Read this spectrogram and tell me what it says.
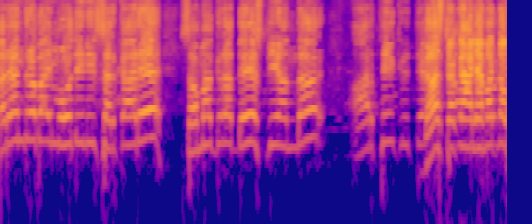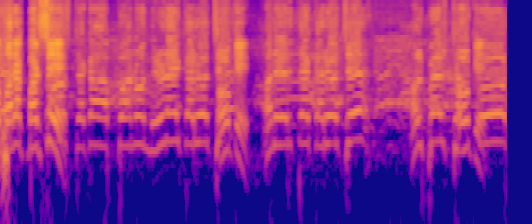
નરેન્દ્રભાઈ મોદીની સરકારે સમગ્ર દેશની અંદર આર્થિક રીતે 10% અનામતનો ફરક પડશે. દસ ટકા આપવાનો નિર્ણય કર્યો છે અને એ રીતે કર્યો છે. અલ્પેશ ઠાકોર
